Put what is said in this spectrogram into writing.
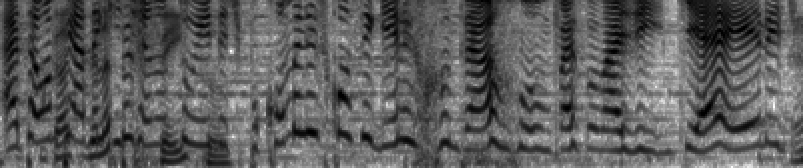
é. É até uma piada que é tinha no. Twitter, tipo, como eles conseguiram encontrar um personagem que é ele, tipo,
